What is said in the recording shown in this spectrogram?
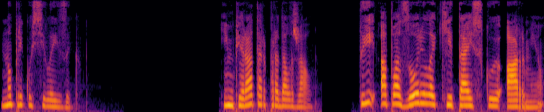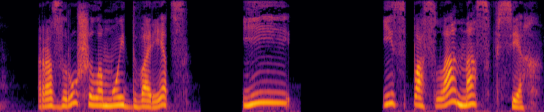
но прикусила язык. Император продолжал. «Ты опозорила китайскую армию, разрушила мой дворец и... и спасла нас всех».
